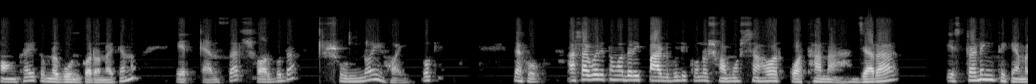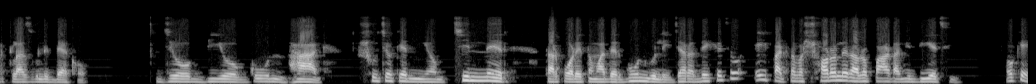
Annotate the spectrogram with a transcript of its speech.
সংখ্যাই তোমরা গুণ করো না কেন, এর অ্যান্সার সর্বদা শূন্যই হয় ওকে দেখো আশা করি তোমাদের এই পার্টগুলি কোনো সমস্যা হওয়ার কথা না। যারা স্টার্টিং থেকে আমার ক্লাসগুলি দেখো, যোগ, বিয়োগ, গুণ, ভাগ, সূচকের নিয়ম, চিহ্নের, তারপরে তোমাদের গুণগুলি, যারা দেখেছ, এই পার্ট আবার সরলের আরও পার্ট আমি দিয়েছি ওকে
